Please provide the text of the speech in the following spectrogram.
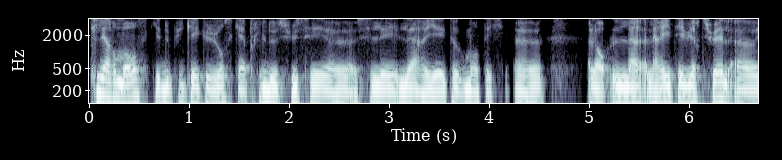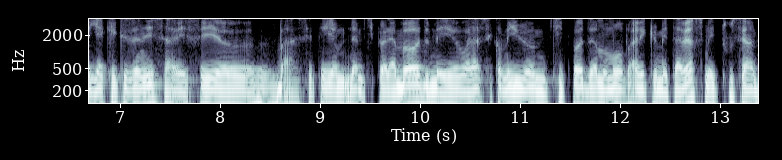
clairement ce qui est depuis quelques jours ce qui a pris le dessus c'est c'est la réalité augmentée. alors la, réalité virtuelle il y a quelques années ça avait fait bah, c'était un, petit peu à la mode mais voilà c'est comme il y a eu une petite mode à un moment avec le métaverse mais tout c'est un,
